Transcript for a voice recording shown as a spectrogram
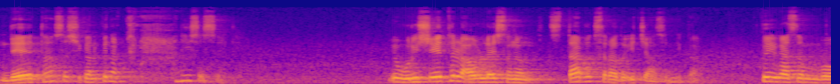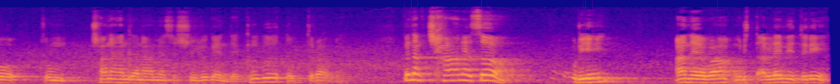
네 다섯 시간을 그냥 가만히 있었어요. 우리 시애틀 아울렛에는 스타벅스라도 있지 않습니까? 거기 가서 뭐 좀 차나 한잔 하면서 쉬려고 했는데 그것도 없더라고요. 그냥 차 안에서 우리 아내와 우리 딸내미들이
